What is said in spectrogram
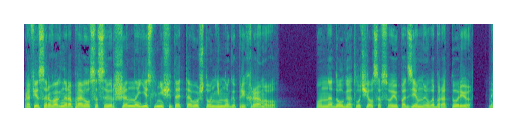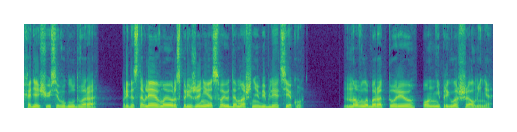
профессор Вагнер оправился совершенно, если не считать того, что он немного прихрамывал. Он надолго отлучался в свою подземную лабораторию, находящуюся в углу двора, предоставляя в мое распоряжение свою домашнюю библиотеку. Но в лабораторию он не приглашал меня.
